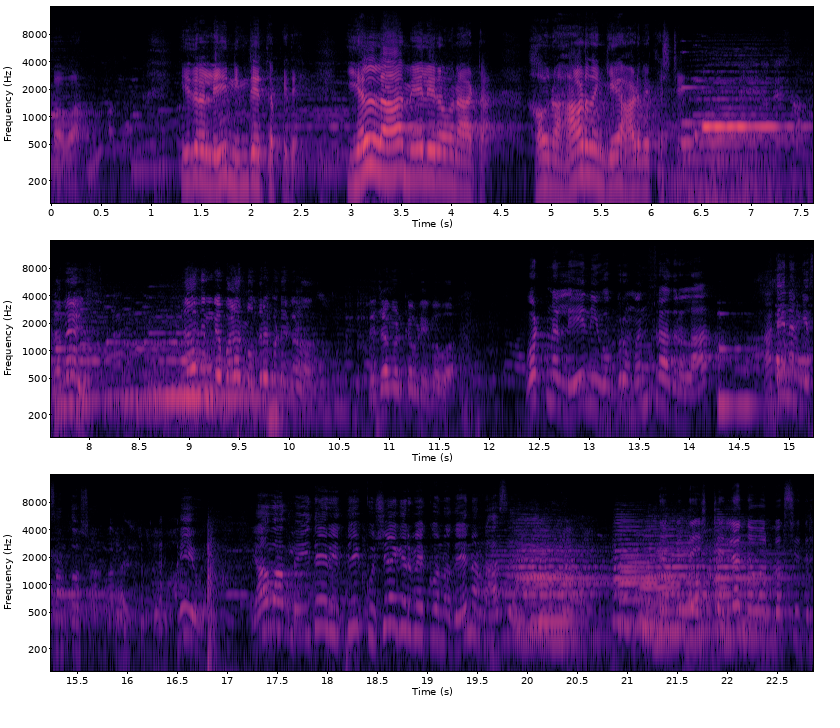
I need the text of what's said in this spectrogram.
ಬಾವಾ ಇದರಲ್ಲಿ ನಿಮ್ದೇ ತಪ್ಪಿದೆ. ಎಲ್ಲ ಮೇಲಿರೋವನ ಆಟ. ಅವನು ಹಾಡ್ದಂಗೆ ಹಾಡ್ಬೇಕಷ್ಟೇ. ರಮೇಶ್ ನಾನ್ ನಿಮ್ಗೆ ಬಹಳ ತೊಂದರೆ ಕೊಟ್ಟೆ ಕಣ. ಬೇಜಾರ್ ಮಾಡ್ಕೊಬಿಡಿ ಬಾಬಾ. ಒಟ್ನಲ್ಲಿ ನೀವೊಬ್ರು ಆದ್ರಲ್ಲ ಅದೇ ನನಗೆ ಸಂತೋಷ. ನೀವು ಯಾವಾಗ್ಲೂ ಇದೇ ರೀತಿ ಖುಷಿಯಾಗಿರ್ಬೇಕು ಅನ್ನೋದೇ ನನ್ನ ಆಸೆ. ನನ್ನಿಂದ ಇಷ್ಟೆಲ್ಲ ನೋವು ಅನ್ಭವಿಸಿದ್ರ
